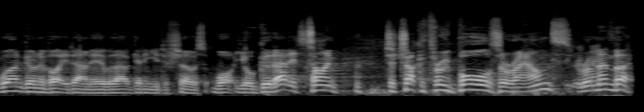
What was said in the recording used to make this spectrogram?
weren't going to invite you down here without getting you to show us what you're good at. It's time to chuck a through balls around. Remember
